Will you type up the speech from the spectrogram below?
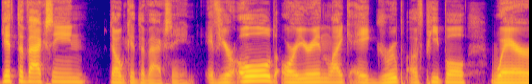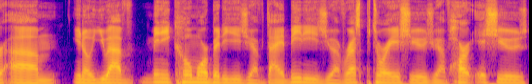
get the vaccine, don't get the vaccine. If you're old or you're in like a group of people where um, you know, you have many comorbidities, you have diabetes, you have respiratory issues, you have heart issues,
